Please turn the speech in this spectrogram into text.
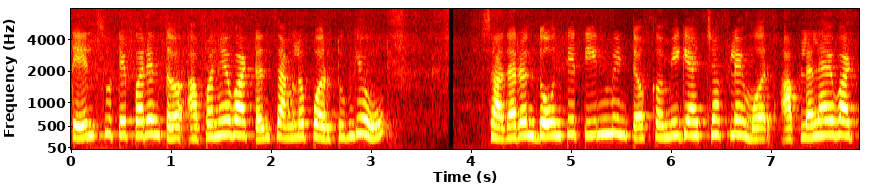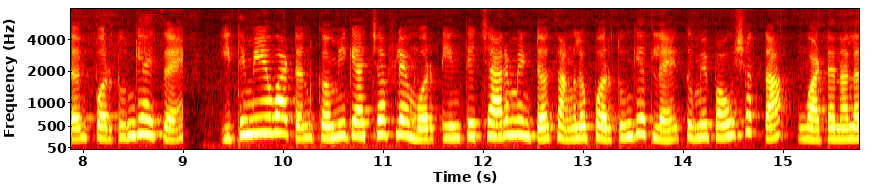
तेल सुटेपर्यंत आपण हे वाटण चांगलं परतून घेऊ. साधारण दोन ते तीन मिनटं कमी गॅसच्या फ्लेमवर आपल्याला हे वाटण परतून घ्यायचं आहे इथे मी हे वाटण कमी गॅसच्या फ्लेमवर तीन ते चार मिनटं चांगलं परतून घेतलं आहे तुम्ही पाहू शकता वाटणाला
